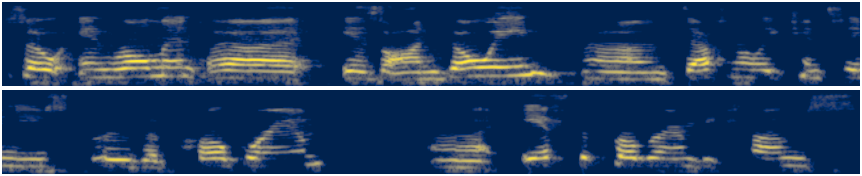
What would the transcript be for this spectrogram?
So enrollment uh, is ongoing, um, definitely continues through the program. Uh, if the program becomes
